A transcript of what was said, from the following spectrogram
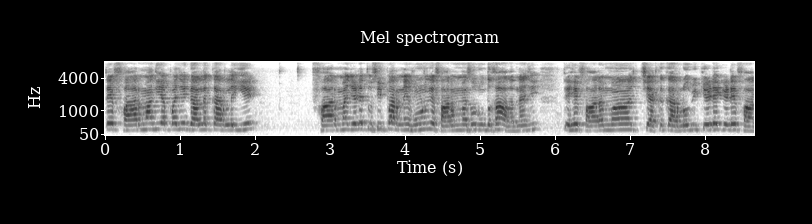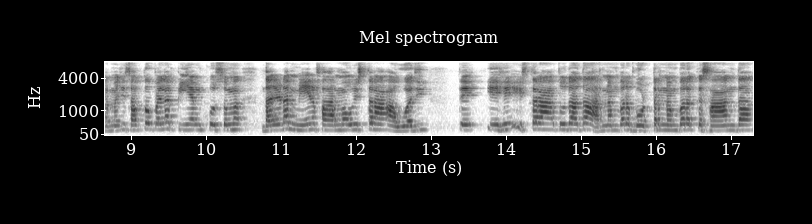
ਤੇ ਫਾਰਮਾਂ ਦੀ ਆਪਾਂ ਜੇ ਗੱਲ ਕਰ ਲਈਏ ਫਾਰਮ ਆ ਜਿਹੜੇ ਤੁਸੀਂ ਭਰਨੇ ਹੋਣਗੇ, ਫਾਰਮ ਮੈਂ ਤੁਹਾਨੂੰ ਦਿਖਾ ਦਿੰਦਾ ਜੀ। ਤੇ ਇਹ ਫਾਰਮ ਚੈੱਕ ਕਰ ਲਓ ਵੀ ਕਿਹੜੇ ਕਿਹੜੇ ਫਾਰਮ ਹੈ ਜੀ। ਸਭ ਤੋਂ ਪਹਿਲਾਂ ਪੀਐਮ ਕੁਸਮ ਦਾ ਜਿਹੜਾ ਮੇਨ ਫਾਰਮ ਆ, ਉਹ ਇਸ ਤਰ੍ਹਾਂ ਆਊਗਾ ਜੀ। ਤੇ ਇਹ ਇਸ ਤਰ੍ਹਾਂ ਤੁਹਾਡਾ ਆਧਾਰ ਨੰਬਰ, ਵੋਟਰ ਨੰਬਰ, ਕਿਸਾਨ ਦਾ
